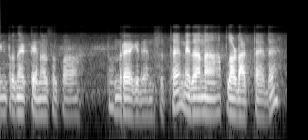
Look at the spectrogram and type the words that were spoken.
ಇಂಟರ್ನೆಟ್ ಏನೋ ಸ್ವಲ್ಪ ತೊಂದರೆ ಆಗಿದೆ ಅನಿಸುತ್ತೆ. ನಿಧಾನ ಅಪ್ಲೋಡ್ ಆಗ್ತಾ ಇದೆ.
